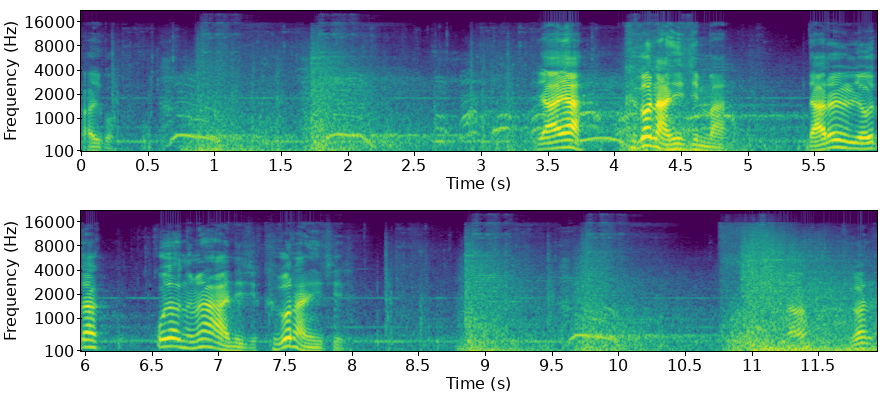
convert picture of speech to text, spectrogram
아이고. 야야 그건 아니지 마 나를 여기다 꽂아놓으면 아니지. 그건 아니지. 어? 그건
